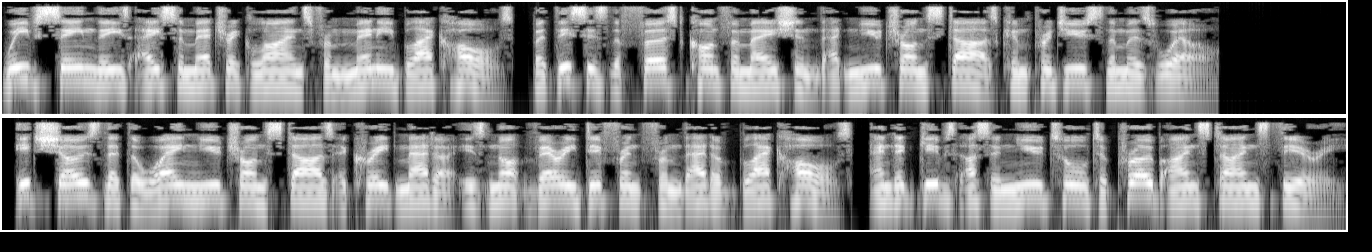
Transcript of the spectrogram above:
We've seen these asymmetric lines from many black holes, but this is the first confirmation that neutron stars can produce them as well. It shows that the way neutron stars accrete matter is not very different from that of black holes, and it gives us a new tool to probe Einstein's theory.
